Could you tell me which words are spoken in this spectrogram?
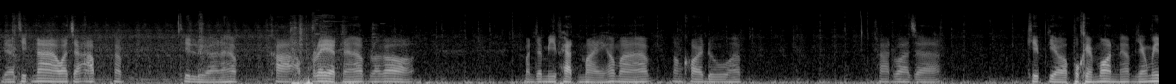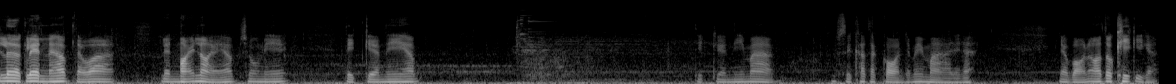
เดี๋ยวอาทิตย์หน้าว่าจะอัพครับที่เหลือนะครับ ค่าอัพเกรดนะครับ แล้วก็มันจะมีแพทใหม่เข้ามาครับ ต้องคอยดูครับ คาดว่าจะคลิปเกี่ยวกับโปเกมอนนะครับ ยังไม่เลิกเล่นนะครับ แต่ว่าเล่นน้อยหน่อยครับ ช่วงนี้ติดเกมนี้ครับ ติดเกมนี้มาก รู้สึกฆาตกรจะไม่มาเลยนะ อย่าบอกนะออโต้คลิกอีกอะ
